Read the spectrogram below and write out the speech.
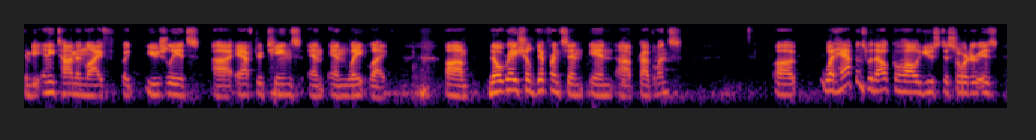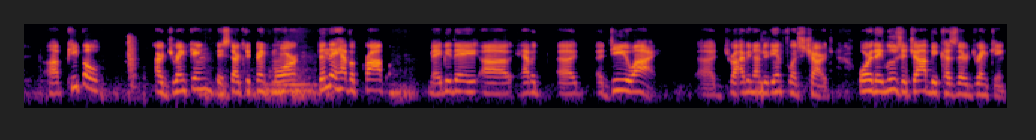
can be any time in life, but usually it's uh, after teens and, and late life. Um, no racial difference in, in uh, prevalence. Uh, what happens with alcohol use disorder is uh, people are drinking, they start to drink more, then they have a problem. Maybe they uh, have a, a, a DUI, uh, driving under the influence charge, or they lose a job because they're drinking,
